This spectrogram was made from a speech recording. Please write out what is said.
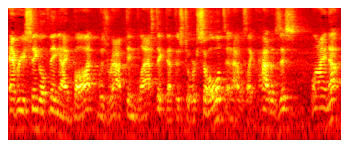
every single thing I bought was wrapped in plastic that the store sold, and I was like, how does this line up?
